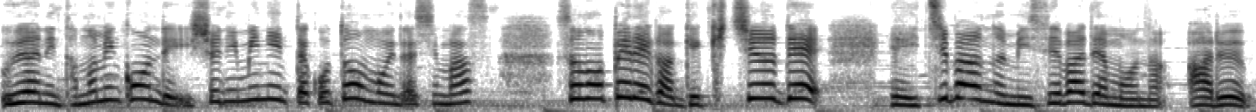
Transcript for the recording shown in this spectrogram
親に頼み込んで一緒に見に行ったことを思い出します。そのペレが劇中で、一番の見せ場でもある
